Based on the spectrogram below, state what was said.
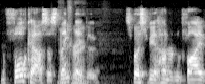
the forecasters think right. they do. It's supposed to be 105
